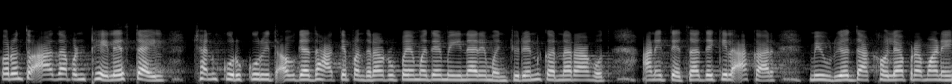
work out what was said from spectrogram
परंतु आज आपण ठेले स्टाईल छान कुरकुरीत अवघ्या दहा ते पंधरा रुपयेमध्ये मिळणारे मंचुरियन करणार आहोत. आणि त्याचा देखील आकार मी व्हिडिओत दाखवल्याप्रमाणे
